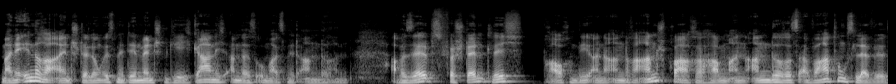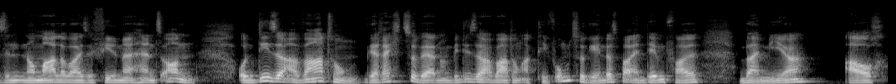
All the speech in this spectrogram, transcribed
Meine innere Einstellung ist, mit den Menschen gehe ich gar nicht anders um als mit anderen. Aber selbstverständlich brauchen die eine andere Ansprache, haben ein anderes Erwartungslevel, sind normalerweise viel mehr hands-on. Und diese Erwartung, gerecht zu werden und mit dieser Erwartung aktiv umzugehen, das war in dem Fall bei mir auch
